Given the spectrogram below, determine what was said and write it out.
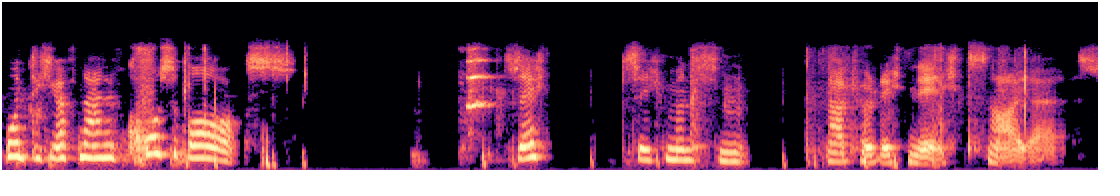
Und ich öffne eine große Box. 60 Münzen. Natürlich nichts Neues.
